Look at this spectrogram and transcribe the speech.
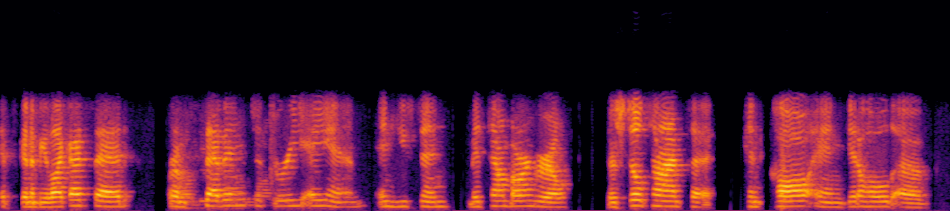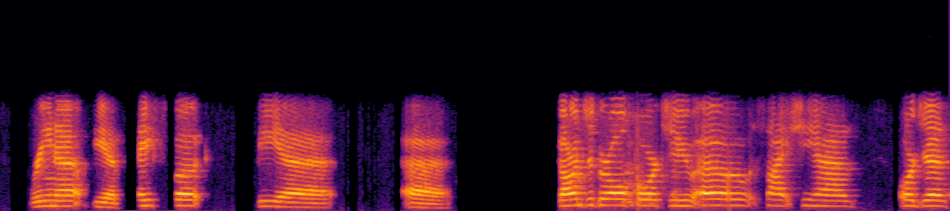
It's going to be, like I said, from 7 to 3 a.m. in Houston, Midtown Bar and Grill. There's still time to can call and get a hold of Rena via Facebook, via uh, Girl 420 site she has, or just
